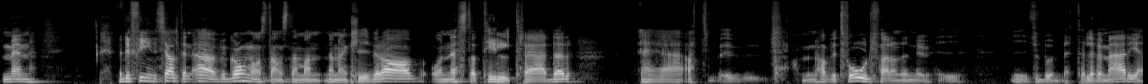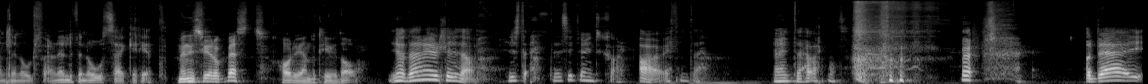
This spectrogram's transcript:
men, men det finns ju alltid en övergång någonstans när man, när man kliver av och nästa tillträder. Eh, att, men har vi två ordförande nu i, i förbundet? Eller vem är egentligen ordförande? En liten osäkerhet. Men i Sverok Väst har du ju ändå klivit av. Ja, där har jag klivit av. Just det, där sitter jag inte kvar. Ja, jag vet inte. Jag har inte hört något. och där,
